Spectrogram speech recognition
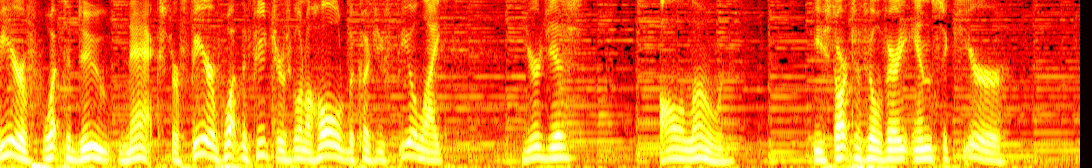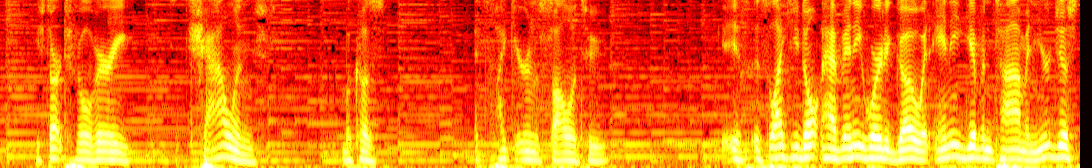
fear of what to do next, or fear of what the future is going to hold because you feel like you're just all alone. You start to feel very insecure. You start to feel very challenged because it's like you're in solitude. It's, it's like you don't have anywhere to go at any given time, and you're just,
